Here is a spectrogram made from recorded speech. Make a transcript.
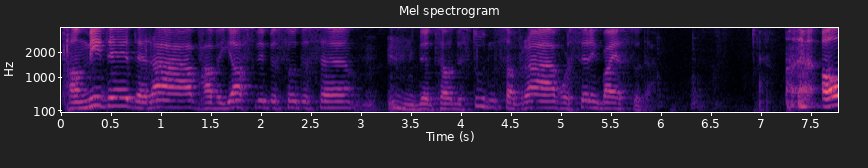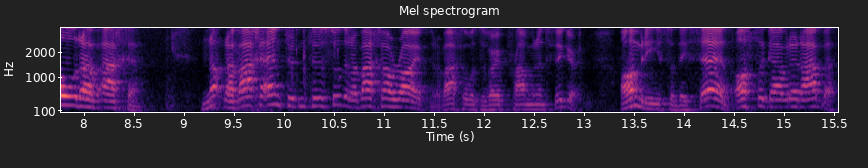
Talmide the Rav have a Yasvi besudase. The students of Rav were sitting by a Suda. All Rav Acha. Not Rav Acha entered into the Suda. Rav Acha arrived. Rav Acha was a very prominent figure. Amri, so they said, Osa Gavre Rabba.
